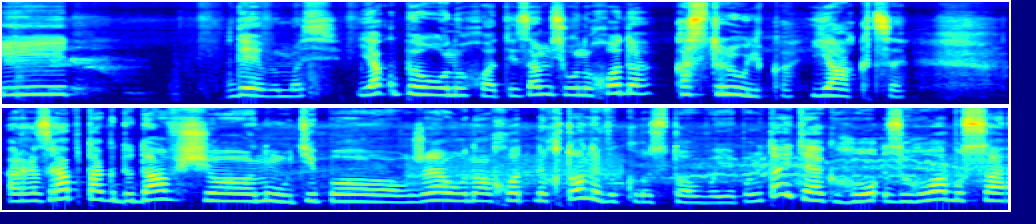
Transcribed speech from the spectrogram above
і дивимось. Я купив луноход, і замість лунохода кастрюлька. Як це? А розраб так додав, що ну, типу, вже луноход ніхто не використовує. Пам'ятаєте, як з глобуса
